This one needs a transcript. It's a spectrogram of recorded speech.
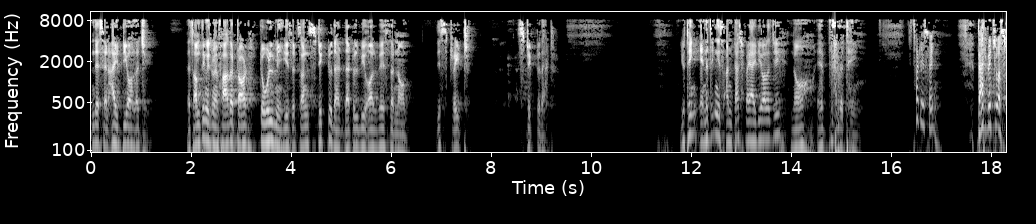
There's an ideology. Something which my father taught, told me. He said, son, stick to that. That will be always the norm. This straight. Stick to that. You think anything is untouched by ideology? No, everything. That's what he's saying. That which was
